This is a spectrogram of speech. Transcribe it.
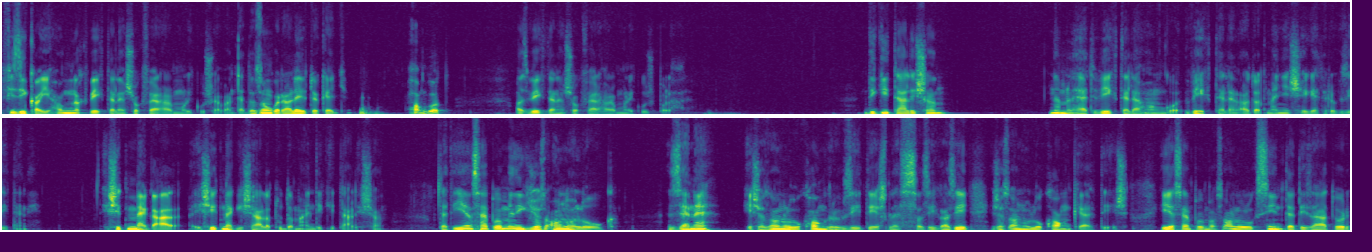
fizikai hangnak végtelen sok felharmonikusa van. Tehát a zongora leütök egy hangot, az végtelen sok felharmonikusból áll. Digitálisan nem lehet végtelen, hangot, végtelen adatmennyiséget rögzíteni. És itt megáll, és itt meg is áll a tudomány digitálisan. Tehát ilyen szempontból mindig is az analóg zene és az analóg hangrögzítés lesz az igazi, és az analóg hangkeltés. Ilyen szempontból az analóg szintetizátor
